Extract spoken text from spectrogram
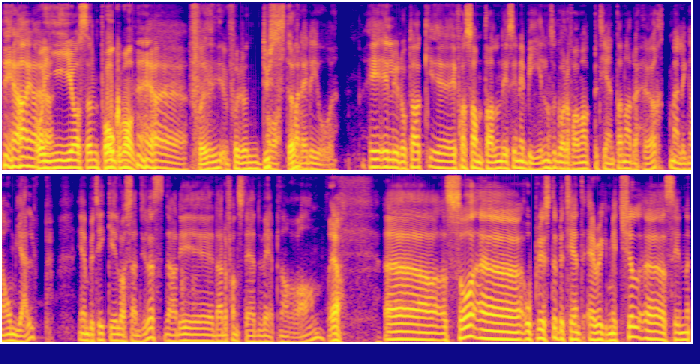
Ja, ja, ja. og gi oss en Pokémon. Ja, ja, ja. For, for en Det duste. var det de gjorde. I, i lydopptak eh, fra samtalen de sine i bilen så går det fram at betjentene hadde hørt meldinger om hjelp i en butikk i Los Angeles der, de, der det fant sted væpna ran. Ja. Uh, så uh, opplyste betjent Eric Mitchell uh, sin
